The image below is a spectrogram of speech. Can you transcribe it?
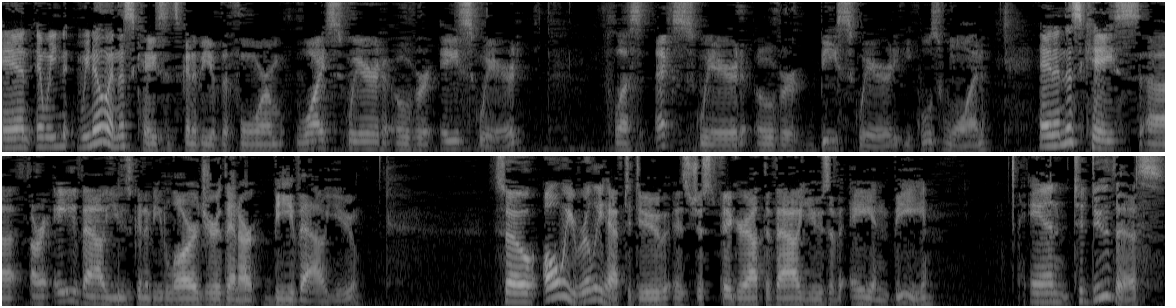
And, and we, we know in this case it's going to be of the form y squared over a squared plus x squared over b squared equals 1. And in this case, uh, our a value is going to be larger than our b value. So all we really have to do is just figure out the values of a and b. And to do this,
